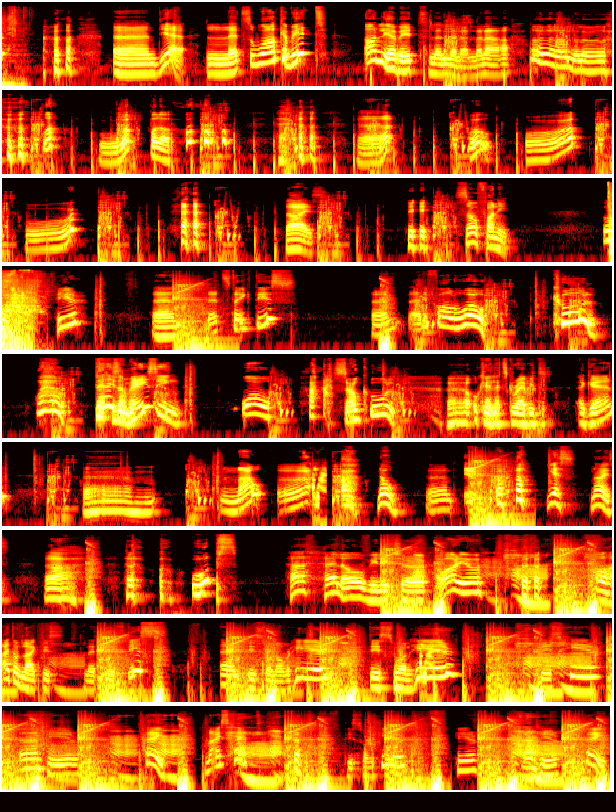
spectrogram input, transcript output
And yeah, let's walk a bit. Only a bit. La la la la la. La la la la. Whoop. Whoop. uh, oh. Whoop. Whoop. nice. so funny. Oh, here. And let's take this. And let it fall. Whoa! Cool! Wow! That is amazing! Whoa! so cool! Uh, okay, let's grab it again. Um, now. Uh, ah, no! And. Uh, yes! Nice! Ah. Oops! Ah, hello, villager. How are you? oh, I don't like this. Let's move this. And this one over here. This one here. This here. And here. Hey, nice hat. this one here. Here. And here. Hey.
